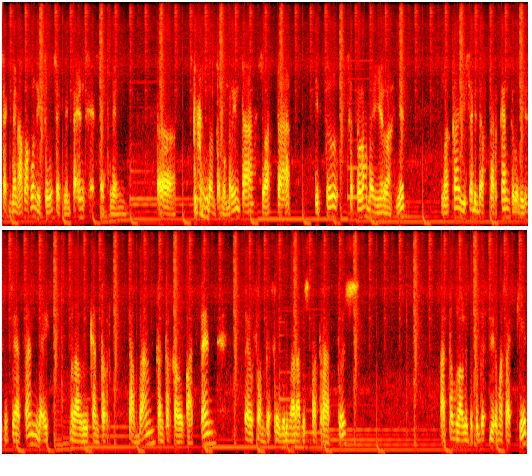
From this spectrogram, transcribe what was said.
segmen apa pun itu, segmen PNS, segmen eh, bantuan pemerintah, swasta, itu setelah bayinya lahir, maka bisa didaftarkan ke BPJS Kesehatan baik melalui kantor cabang, kantor kabupaten, telepon ke 1500 400 atau melalui petugas di rumah sakit,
